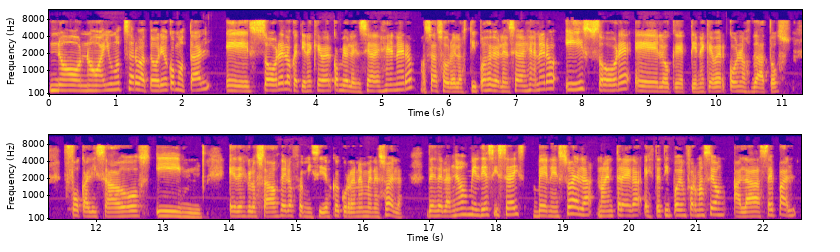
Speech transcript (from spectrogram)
No, no hay un observatorio como tal eh, sobre lo que tiene que ver con violencia de género, o sea, sobre los tipos de violencia de género y sobre eh, lo que tiene que ver con los datos focalizados y eh, desglosados de los femicidios que ocurren en Venezuela. Desde el año 2016, Venezuela no entrega este tipo de información a la CEPAL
